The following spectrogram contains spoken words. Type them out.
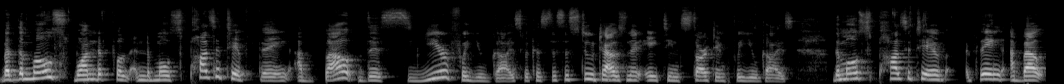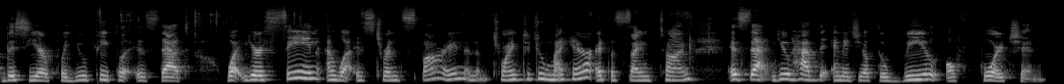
But the most wonderful and the most positive thing about this year for you guys, because this is 2018 starting for you guys, the most positive thing about this year for you people is that what you're seeing and what is transpiring, and I'm trying to do my hair at the same time, is that you have the energy of the Wheel of Fortune.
